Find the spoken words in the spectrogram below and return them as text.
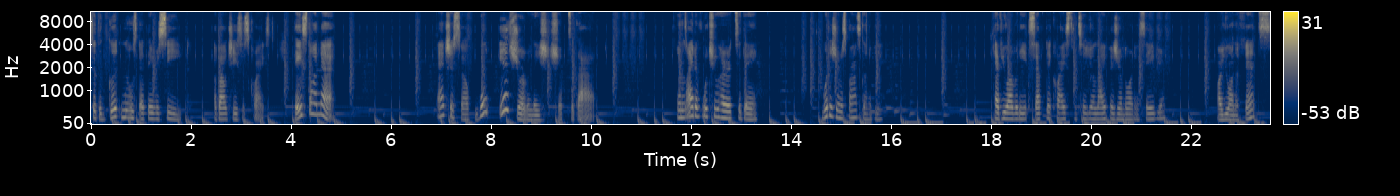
to the good news that they received about Jesus Christ. Based on that, ask yourself what is your relationship to God? In light of what you heard today, what is your response going to be? Have you already accepted Christ into your life as your Lord and Savior? Are you on a fence?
